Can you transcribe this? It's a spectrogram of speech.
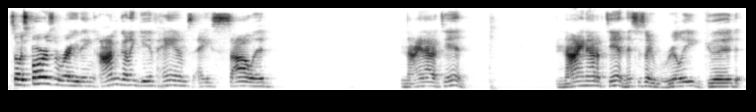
So as far as the rating, I'm going to give Hamm's a solid 9 out of 10. 9 out of 10. This is a really good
